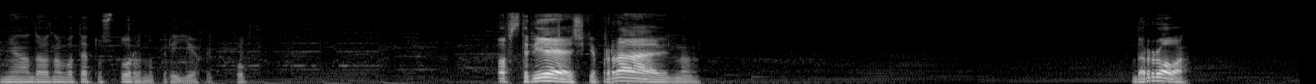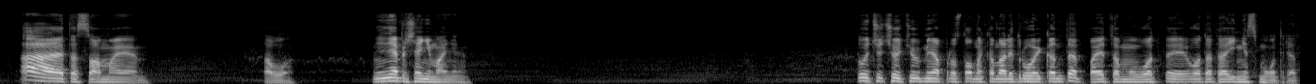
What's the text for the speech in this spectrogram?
Мне надо на вот эту сторону переехать. Оп. По встречке, правильно. Здорово. А, это самое... Того. Не, не обращай внимания. Тут чуть-чуть у меня просто на канале другой контент, поэтому вот, э, вот это и не смотрят.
